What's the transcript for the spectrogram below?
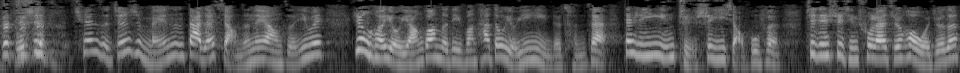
这不是圈子，真是没那大家想的那样子。因为任何有阳光的地方，它都有阴影的存在，但是阴影只是一小部分。这件事情出来之后，我觉得，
